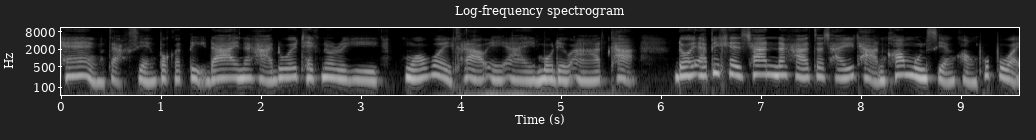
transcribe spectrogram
แห้งจากเสียงปกติได้นะคะ ด้วยเทคโนโลยีหัวเว่ย Cloud AI Model Art ค่ะ โดยแอปพลิเคชันนะคะ จะใช้ฐานข้อมูลเสียงของผู้ป่วย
